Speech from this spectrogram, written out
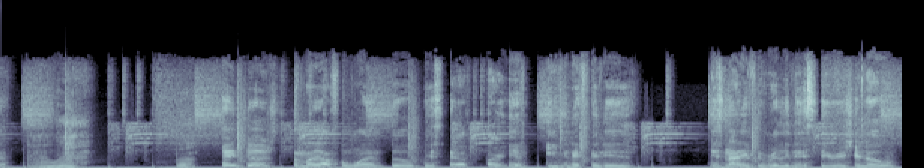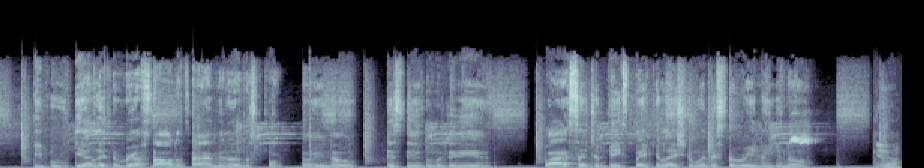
oh, well. Well, Can't judge somebody off of one little mishap, or if even if it is, it's not even really that serious. You know, people yell at the refs all the time in other sports, so you know, this is what it is. Why such a big speculation when it's Serena? You know. yeah.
